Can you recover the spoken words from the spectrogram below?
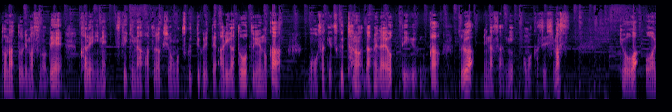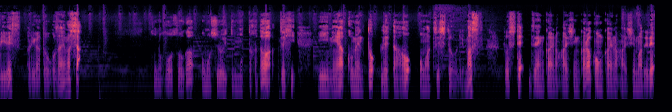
となっておりますので、彼にね、素敵なアトラクションを作ってくれてありがとうというのか、もうお酒作ったのはダメだよっていうのか、それは皆さんにお任せします。今日は終わりです。ありがとうございました。この放送が面白いと思った方は、ぜひ、いいねやコメント、レターをお待ちしております。そして、前回の配信から今回の配信までで、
